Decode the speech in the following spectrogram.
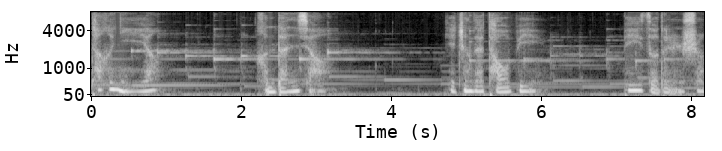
它和你一样，很胆小，也正在逃避逼仄的人生。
